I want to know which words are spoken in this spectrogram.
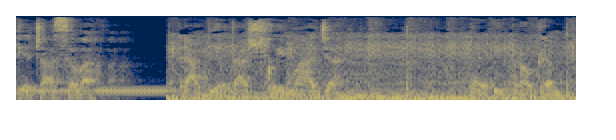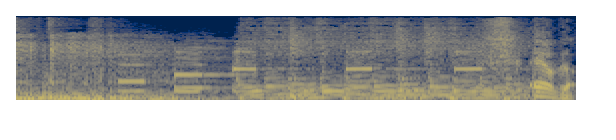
9 je časova. Radio Daško i Mlađa. Prvi program. Evo ga,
